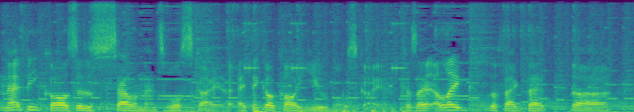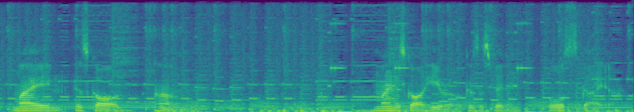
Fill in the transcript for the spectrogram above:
Nappy calls his Salamence Volskaya. I think I'll call you Volskaya. Because I, I like the fact that uh, mine is called, um, mine is called Hero because it's fitting. Volskaya.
